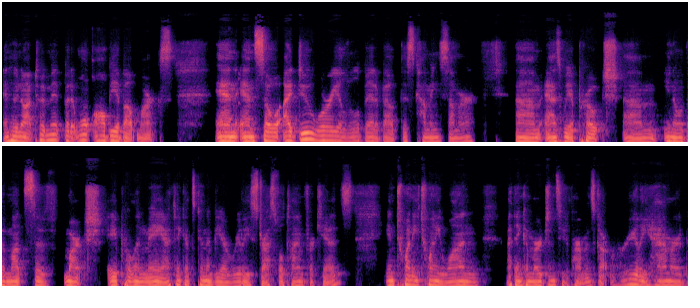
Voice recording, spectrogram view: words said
and who not to admit, but it won't all be about marks." And and so I do worry a little bit about this coming summer um, as we approach, um, you know, the months of March, April, and May. I think it's going to be a really stressful time for kids. In 2021, I think emergency departments got really hammered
